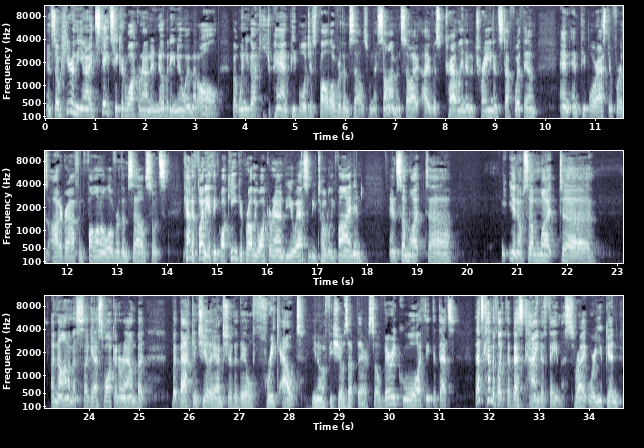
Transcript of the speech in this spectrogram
and so here in the United States, he could walk around and nobody knew him at all. But when you got to Japan, people would just fall over themselves when they saw him. And so I, I was traveling in a train and stuff with him, and, and people were asking for his autograph and falling all over themselves. So it's kind of funny. I think Joaquin can probably walk around the U.S. and be totally fine and and somewhat, uh, you know, somewhat uh, anonymous, I guess, walking around. But but back in Chile, I'm sure that they will freak out, you know, if he shows up there. So very cool. I think that that's that's kind of like the best kind of famous, right? Where you can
